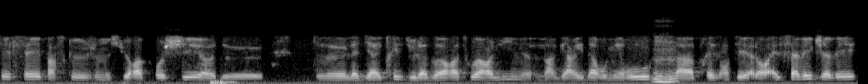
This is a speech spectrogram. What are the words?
s'est faite parce que je me suis rapproché euh, de, de la directrice du laboratoire Line, Margarida Romero, qui mmh. m'a présenté. Alors, elle savait que j'avais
